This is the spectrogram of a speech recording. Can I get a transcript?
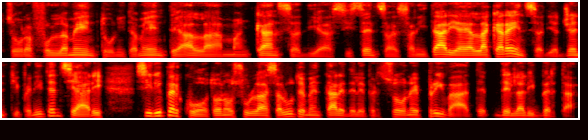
sovraffollamento unitamente alla mancanza di assistenza sanitaria e alla carenza di agenti penitenziari si ripercuotono sulla salute mentale delle persone private della libertà.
